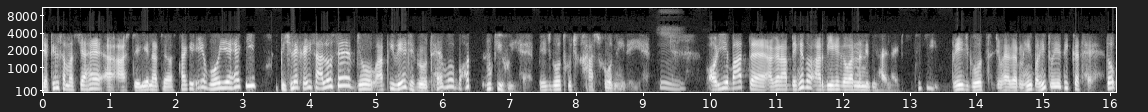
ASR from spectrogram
जटिल समस्या है ऑस्ट्रेलियन अर्थव्यवस्था के लिए वो ये है कि पिछले कई सालों से जो आपकी वेज ग्रोथ है वो बहुत रुकी हुई है। वेज ग्रोथ कुछ खास हो नहीं रही है। और ये बात अगर आप देखें तो आरबीआई के गवर्नर ने भी हाईलाइट की थी कि वेज ग्रोथ जो है अगर नहीं बढ़ी तो ये दिक्कत है। तो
